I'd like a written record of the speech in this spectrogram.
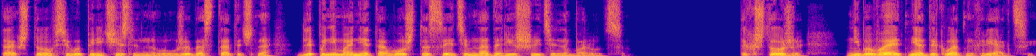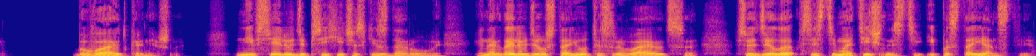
Так что всего перечисленного уже достаточно для понимания того, что с этим надо решительно бороться. Так что же, не бывает неадекватных реакций? Бывают, конечно. Не все люди психически здоровы. Иногда люди устают и срываются. Все дело в систематичности и постоянстве.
